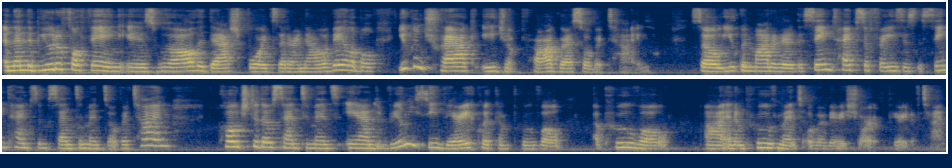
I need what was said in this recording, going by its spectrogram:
and then the beautiful thing is with all the dashboards that are now available, you can track agent progress over time. So you can monitor the same types of phrases, the same types of sentiments over time, coach to those sentiments, and really see very quick approval approval uh, and improvement over a very short period of time.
